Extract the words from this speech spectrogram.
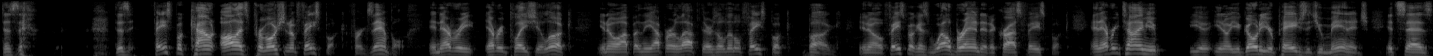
does does Facebook count all its promotion of Facebook? For example, in every every place you look, you know, up in the upper left, there's a little Facebook bug. You know, Facebook is well branded across Facebook, and every time you you you know you go to your page that you manage, it says,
